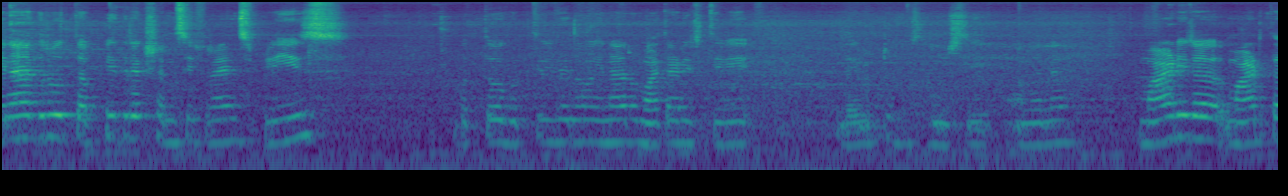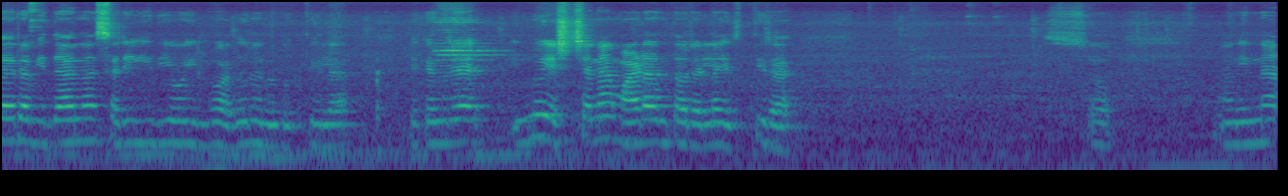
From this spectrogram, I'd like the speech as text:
ಏನಾದರೂ ತಪ್ಪಿದರೆ ಕ್ಷಮಿಸಿ ಫ್ರೆಂಡ್ಸ್ ಪ್ಲೀಸ್ ಗೊತ್ತೋ ಗೊತ್ತಿಲ್ಲದೇನೋ ಏನಾದರೂ ಮಾತಾಡಿರ್ತೀವಿ. ದಯವಿಟ್ಟು ಕ್ಷಮಿಸಿ. ಆಮೇಲೆ ಮಾಡಿರೋ, ಮಾಡ್ತಾ ಇರೋ ವಿಧಾನ ಸರಿ ಇದೆಯೋ ಇಲ್ವೋ ಅದು ನನಗೆ ಗೊತ್ತಿಲ್ಲ. ಯಾಕಂದರೆ ಇನ್ನೂ ಎಷ್ಟು ಚೆನ್ನಾಗಿ ಮಾಡೋ ಅಂಥವರೆಲ್ಲ ಇರ್ತೀರ? ಸೊ ನಾನಿನ್ನು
